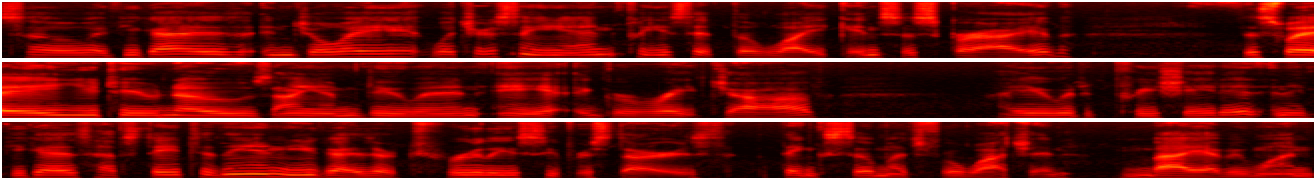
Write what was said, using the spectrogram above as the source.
So if you guys enjoy what you're seeing, please hit the like and subscribe. This way YouTube knows I am doing a great job. I would appreciate it. And if you guys have stayed to the end, you guys are truly superstars. Thanks so much for watching. Bye, everyone.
